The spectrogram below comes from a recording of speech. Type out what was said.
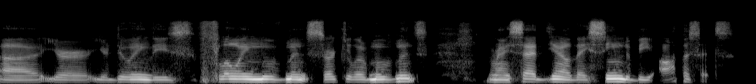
uh, you're you're doing these flowing movements, circular movements. And I said, you know, they seem to be opposites.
